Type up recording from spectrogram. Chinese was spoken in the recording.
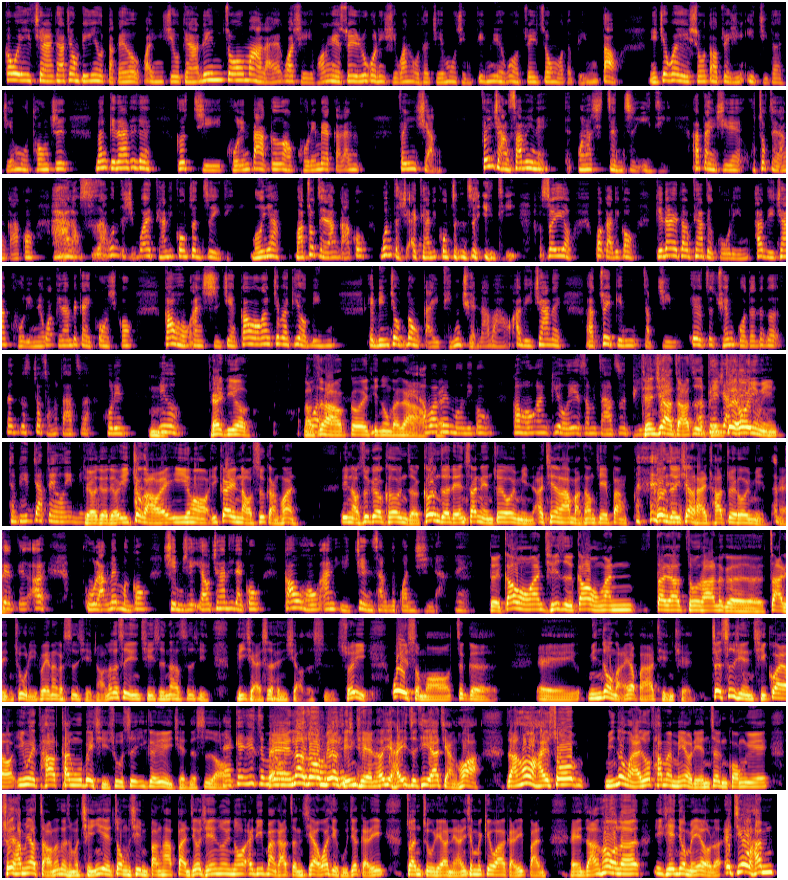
各位亲爱的听众朋友，大家好，欢迎收听《恁做嘛来》，我是黄月水。如果你喜欢我的节目，请订阅或追踪我的频道，你就会收到最新一集的节目通知。咱今仔日呢，搁是苦林大哥哦，苦林要甲咱分享分享啥物呢？我那是政治议题啊，但是呢，有足侪人甲我讲啊，老师啊，阮就是不爱听你讲政治议题。无影，嘛足侪人甲我讲，阮就是爱听你讲政治议题，所以哦，我甲你讲，今仔日当听着古林，啊，而且古林呢，我今仔要甲伊讲是讲高鸿安事件，高鸿安即摆叫民诶民众弄改停权啊嘛，啊，而且呢，啊，最近十几，诶，这全国的那个那个叫什么杂志啊？苦林，你好，哎，你好。老师好，各位听众大家好。啊，我要问你讲，高鸿安叫迄个什么杂志评？天下杂志评最后一名，评价最后一名。对对对，伊足好诶，伊吼，伊甲因老师共款，因老师叫柯文哲，柯文哲连三年最后一名，啊，现在他马上接棒，柯文哲一下台，他最后一名。对对啊，有人咧问讲，是不是邀请你来讲高鸿安与建商的关系啦？哎。对高鸿安，其实高鸿安，大家说他那个诈领助理费那个事情哦，那个事情其实那个事情比起来是很小的事，所以为什么这个诶民众党要把他停权？这事情很奇怪哦，因为他贪污被起诉是一个月以前的事哦，哎，那时候没有停权，而且还一直替他讲话，然后还说。民众来说，他们没有廉政公约，所以他们要找那个什么勤业众信帮他办。结果勤业众信说：“哎，你办给他整下，我是负责给你专注了，你你什么给我给你办？”哎，然后呢，一天就没有了。哎，结果他们。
